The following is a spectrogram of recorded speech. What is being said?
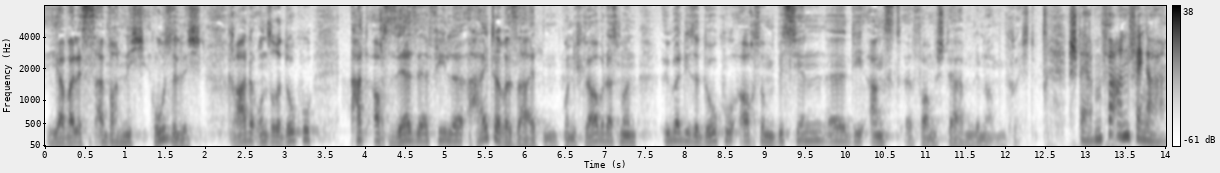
Ja, weil es ist einfach nicht gruselig. Gerade unsere Doku hat auch sehr, sehr viele heitere Seiten. Und ich glaube, dass man über diese Doku auch so ein bisschen äh, die Angst äh, vorm Sterben genommen kriegt. Sterben für Anfänger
